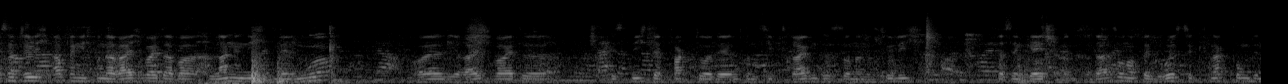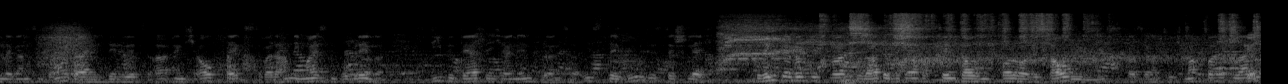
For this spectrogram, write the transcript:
Ist natürlich abhängig von der Reichweite, aber lange nicht mehr nur, weil die Reichweite ist nicht der Faktor, der im Prinzip treibend ist, sondern natürlich das Engagement. Und da ist auch noch der größte Knackpunkt in der ganzen Branche, den du jetzt eigentlich aufdeckst, weil da haben die meisten Probleme. Wie bewerte ich einen Influencer? Ist der gut, ist der schlecht? Bringt er wirklich was oder hat er sich einfach 10.000 Follower gekauft? Was ja natürlich machbar ist,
